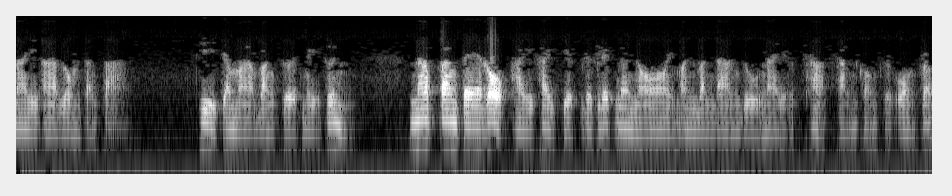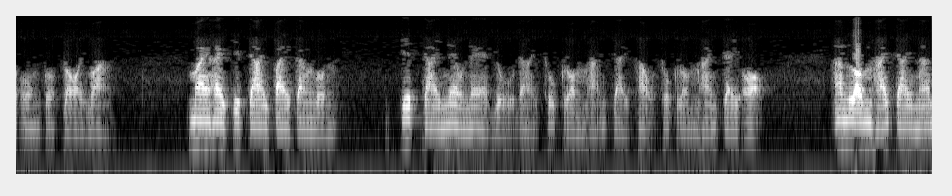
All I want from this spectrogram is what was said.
ในอารมณ์ต่างๆ ที่จะมาบังเกิดมีขึ้น นับตั้งแต่โรคภัยไข้เจ็บเล็กๆน้อยๆมันบันดาลอยู่ในธาตุขันของพระองค์ พระองค์ก็ปล่อยวางไม่ให้จิตใจไปกังวล จิตใจแน่วแน่อยู่ได้ทุกลมหายใจเข้าทุกลมหายใจออก อันลมหายใจนั้น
